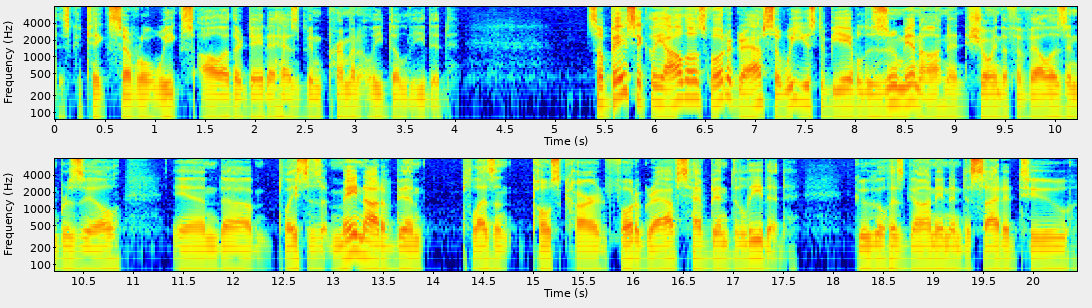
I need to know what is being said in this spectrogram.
This could take several weeks. All other data has been permanently deleted. So basically, all those photographs that we used to be able to zoom in on and showing the favelas in Brazil and uh, places that may not have been pleasant postcard photographs have been deleted. Google has gone in and decided to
